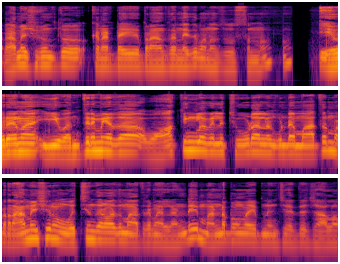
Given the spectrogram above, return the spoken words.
రామేశ్వరంతో కనెక్ట్ అయ్యే ప్రాంతాన్ని అయితే మనం చూస్తున్నాం. ఎవరైనా ఈ వంతెన మీద వాకింగ్లో వెళ్ళి చూడాలనుకుంటే మాత్రం రామేశ్వరం వచ్చిన తర్వాత మాత్రమే వెళ్ళండి. మండపం వైపు నుంచి అయితే చాలా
